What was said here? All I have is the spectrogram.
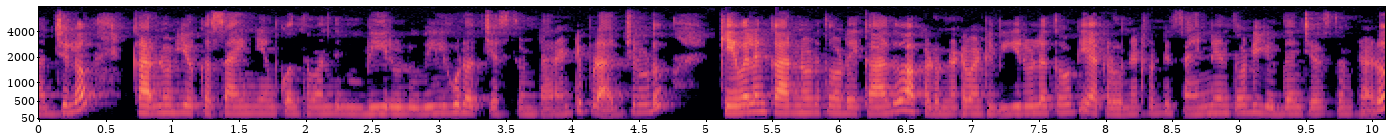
మధ్యలో కర్ణుడి యొక్క సైన్యం కొంతమంది వీరులు వీళ్ళు కూడా వచ్చేస్తుంటారు. అంటే ఇప్పుడు అర్జునుడు కేవలం కర్ణుడితోడే కాదు అక్కడ ఉన్నటువంటి వీరులతోటి అక్కడ ఉన్నటువంటి సైన్యంతో యుద్ధం చేస్తుంటాడు.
